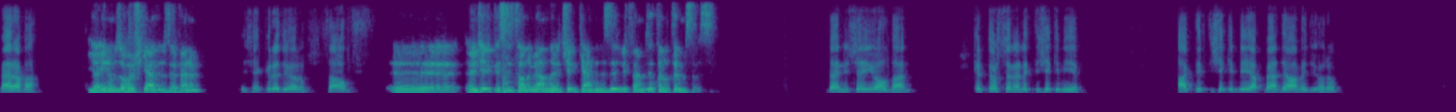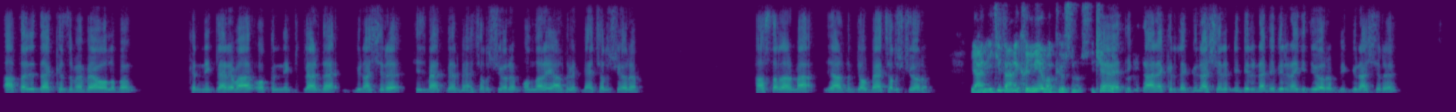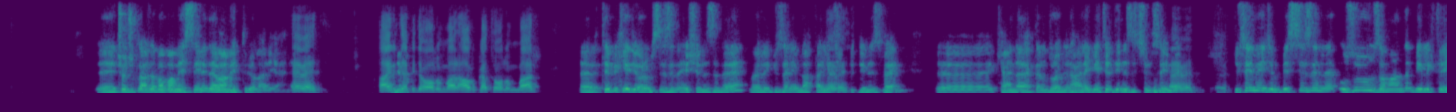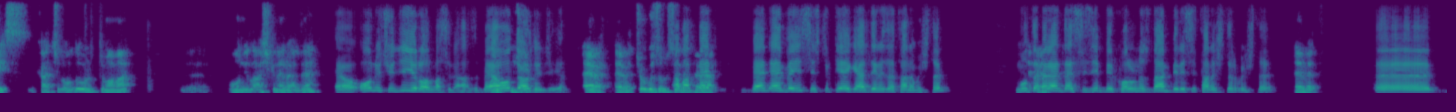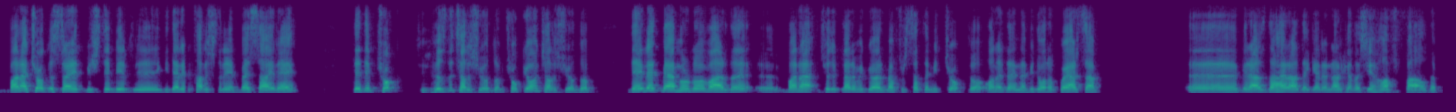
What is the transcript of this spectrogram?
Merhaba. Yayınımıza hoş geldiniz efendim. Teşekkür ediyorum. Sağ ol. Ee, öncelikle sizi tanımayanlar için kendinizi lütfen bize tanıtır mısınız? Ben Hüseyin Yoldan. 44 senelik diş hekimiyim. Aktif diş hekimliği yapmaya devam ediyorum. Antalya'da kızımın ve oğlumun klinikleri var. O kliniklerde gün aşırı hizmet vermeye çalışıyorum. Onlara yardım etmeye çalışıyorum. Hastalarıma yardımcı olmaya çalışıyorum. Yani iki tane kliniğe bakıyorsunuz. İki Evet, iki tane klinik. Gün aşırı birbirine birbirine gidiyorum. Bir gün aşırı. e, çocuklar da baba mesleğini devam ettiriyorlar yani. Evet. Ayrıca bir de oğlum var, avukat oğlum var. Evet, tebrik ediyorum sizi de eşinizi de. Böyle güzel evlatlar Evet. yetiştirdiğiniz ve e, kendi ayaklarını durabilir hale getirdiğiniz için Hüseyin Bey. Evet. Hüseyin Beyciğim biz sizinle uzun zamandır birlikteyiz. Kaç yıl oldu unuttum ama e, 10 yılı aşkın herhalde. E, 13. yıl olması lazım. Veya 13. 14. yıl. Evet, evet. Çok uzun bir süre Ama beraber- ben ben Enve'yi siz Türkiye'ye geldiğinizde tanımıştım. Muhtemelen de sizi bir kolunuzdan birisi tanıştırmıştı. Evet. Ee, bana çok ısrar etmişti bir e, giderim tanıştırayım vesaire. Dedim çok hızlı çalışıyordum, çok yoğun çalışıyordum. Devlet memurluğu vardı. Ee, bana çocuklarımı görme fırsatım hiç yoktu. O nedenle bir de onu koyarsam e, biraz daha herhalde gelen arkadaşı hafife aldım.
